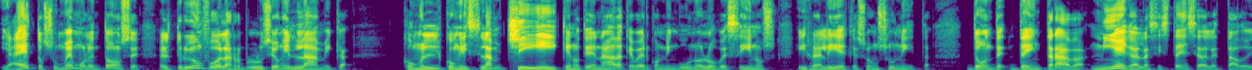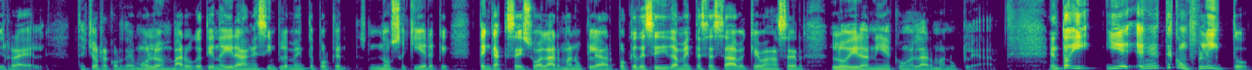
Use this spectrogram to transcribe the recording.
Y a esto sumémosle entonces el triunfo de la Revolución Islámica con el, con el Islam chií, que no tiene nada que ver con ninguno de los vecinos israelíes que son sunitas, donde de entrada niega la existencia del Estado de Israel. De hecho, recordemos, los embargos que tiene Irán es simplemente porque no se quiere que tenga acceso al arma nuclear, porque decididamente se sabe qué van a hacer los iraníes con el arma nuclear. Entonces, y, y en este conflicto,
